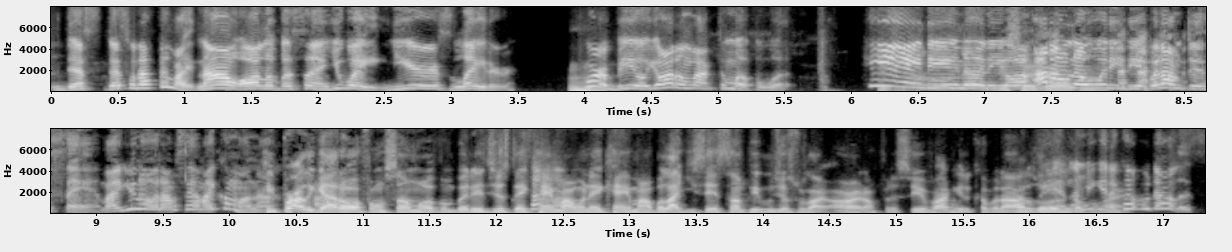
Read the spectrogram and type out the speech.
That's that's what I feel like. Now all of a sudden, you wait years later. Mhm. Poor Bill, y'all done locked him up for what? He They- ain't did none of y'all. I don't know on. what he did, but I'm just saying. Like, you know what I'm saying? Like, come on now. He probably got off on some of them, but it just they Some came out when they came out. But like you said, some people just was like, all right, I'm gonna see if I can get a couple dollars. think- Yeah, let me get a couple couple dollars.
